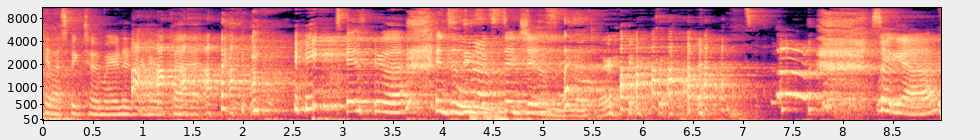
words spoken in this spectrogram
can I speak to a in haircut into, a, into these extensions? So yeah.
